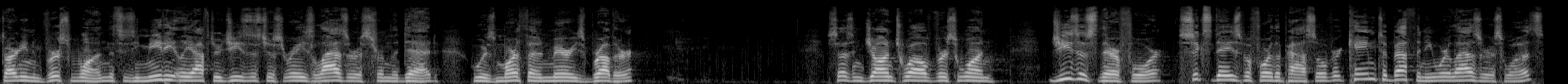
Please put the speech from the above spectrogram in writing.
Starting in verse 1. This is immediately after Jesus just raised Lazarus from the dead, who is Martha and Mary's brother. It says in John 12, verse 1 Jesus, therefore, six days before the Passover, came to Bethany where Lazarus was,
